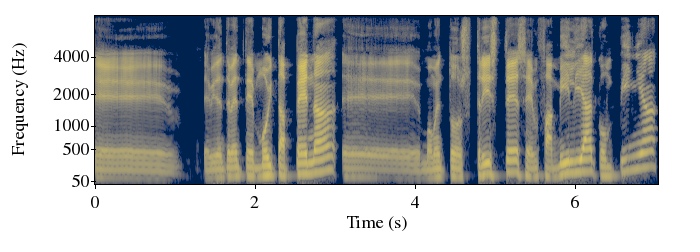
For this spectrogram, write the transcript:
Eh, evidentemente, moita pena, eh, momentos tristes, en familia, con piña,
